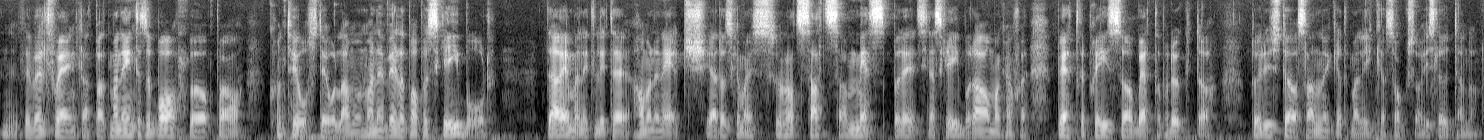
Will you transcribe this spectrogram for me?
det är väldigt förenklat, att man är inte så bra på, på kontorstolar men man är väldigt bra på skrivbord. Där är man lite, lite, har man en edge, ja då ska man ju såklart satsa mest på det, sina skrivbord. Där har man kanske bättre priser, bättre produkter. Då är det ju större sannolikhet att man lyckas också i slutändan.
